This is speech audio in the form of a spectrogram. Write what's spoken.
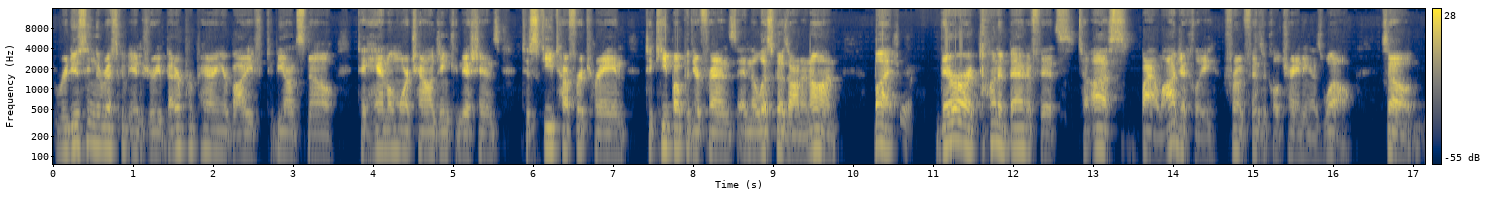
reducing the risk of injury, better preparing your body to be on snow, to handle more challenging conditions, to ski tougher terrain, to keep up with your friends, and the list goes on and on. But sure. there are a ton of benefits to us biologically from physical training as well. So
